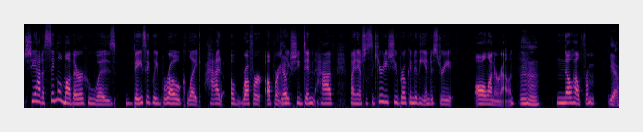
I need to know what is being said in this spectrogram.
she had a single mother who was basically broke. Like had a rougher upbringing. Yep. Like she didn't have financial security. She broke into the industry all on her own. hmm No help from Yeah,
